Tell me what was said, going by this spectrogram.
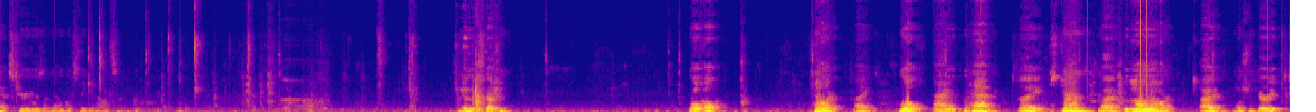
exteriors of them once they get on site. Any other discussion? Roll call. Miller, Aye. Wolf, aye. Hack, I, Stern, Aye. Omenauer. Aye, motion carried.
